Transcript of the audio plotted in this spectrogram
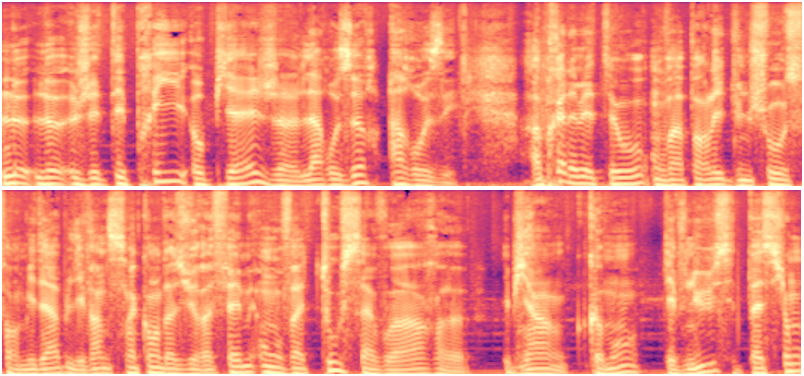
le, le- j'ai été pris au piège, l'arroseur arrosé. Après la météo, on va parler d'une chose formidable, les 25 ans d'Azur FM. On va tout savoir, euh, eh bien, comment t'es venu cette passion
